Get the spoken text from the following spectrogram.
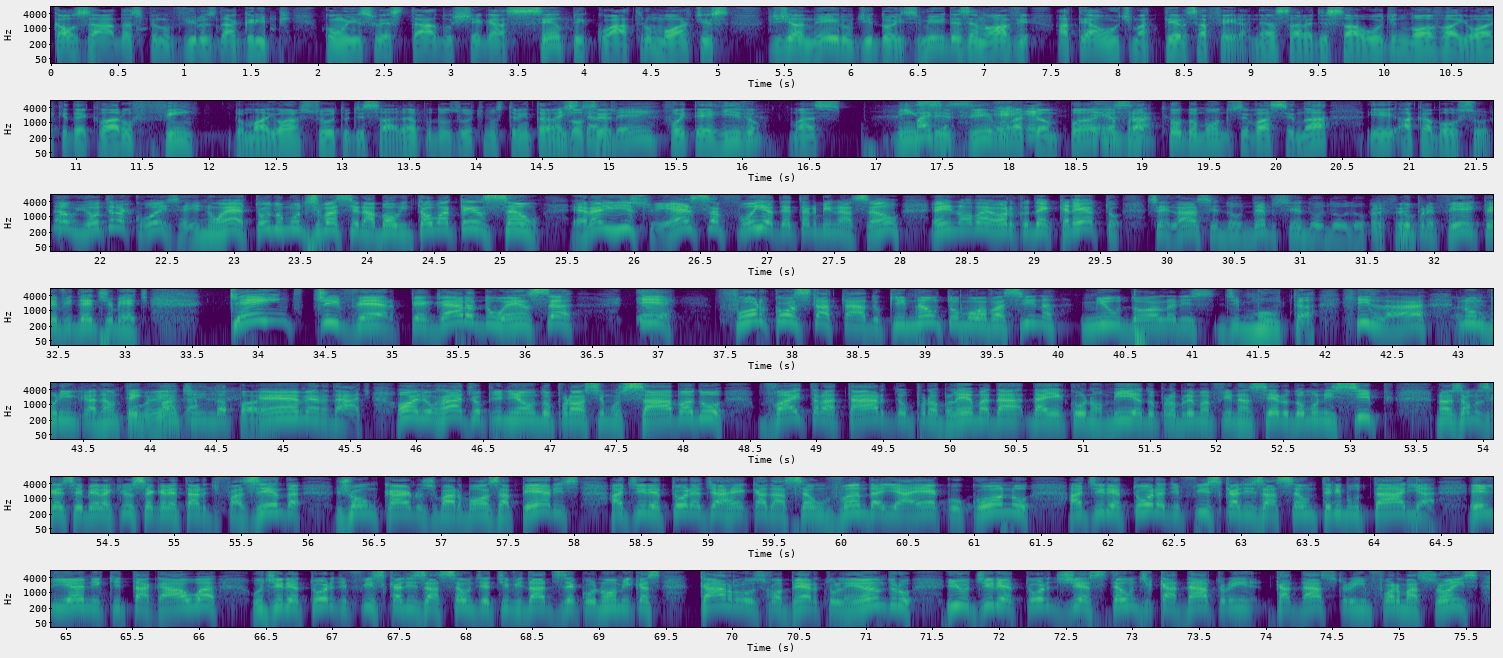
causadas pelo vírus da gripe. Com isso, o estado chega a 104 mortes de janeiro de 2019 até a última terça-feira. Nessa área de saúde, Nova York declara o fim do maior surto de sarampo dos últimos 30 anos. Mas Ou também... seja, foi terrível, mas incisivo Mas, é, na é, campanha para exato. todo mundo se vacinar e acabou o surto. Não, e outra coisa, e não é todo mundo se vacinar. Bom, então atenção, era isso, e essa foi a determinação em Nova York, o decreto, sei lá, se do, deve ser do, do, do, Prefeito. do prefeito, evidentemente. Quem tiver pegar a doença e for constatado que não tomou a vacina, mil dólares de multa. E lá não brinca, não, tem que pagar. ainda paga. É verdade. Olha, o Rádio Opinião do próximo sábado vai tratar do problema da, da economia, do problema financeiro do município. Nós vamos receber aqui o secretário de Fazenda, João Carlos Barbosa Pérez, a diretora de arrecadação, Wanda Iaeco Cono, a diretora de fiscalização tributária, Eliane Kitagawa, o diretor de fiscalização de atividades econômicas, Carlos Roberto Leandro, e o diretor de gestão de cadastro e, cadastro e informações,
